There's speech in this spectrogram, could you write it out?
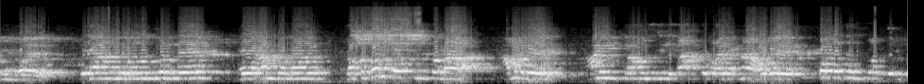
দিন হয়ে এই আন্দোলন চলবে এই আন্দোলন যতক্ষণ পর্যন্ত না আমাদের আইন কাউন্সিল বাস্তবায়ন না হবে, ততদিন পর্যন্ত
